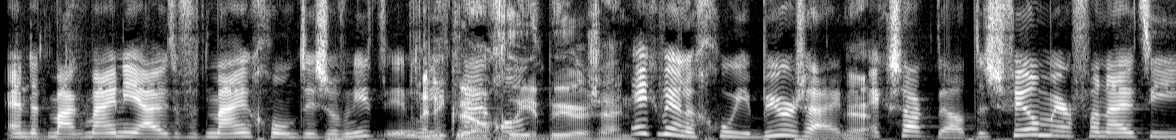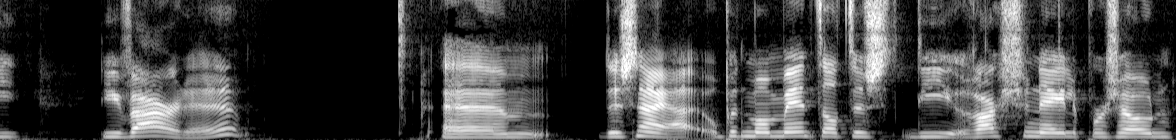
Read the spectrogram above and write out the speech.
En het maakt mij niet uit of het mijn grond is of niet. En ik wil een goede buur zijn. Ik wil een goede buur zijn, exact dat. Dus veel meer vanuit die, die waarde. Um, dus nou ja, op het moment dat dus die rationele persoon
